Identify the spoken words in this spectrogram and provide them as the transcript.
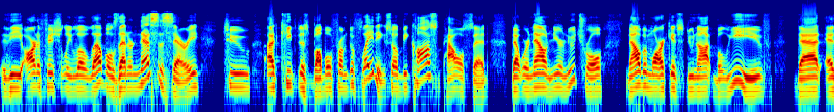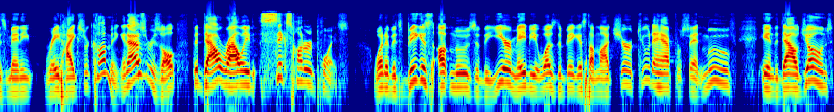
the artificially low levels that are necessary to uh, keep this bubble from deflating. So, because Powell said that we're now near neutral, now the markets do not believe that as many rate hikes are coming. And as a result, the Dow rallied 600 points. One of its biggest up moves of the year. Maybe it was the biggest, I'm not sure. 2.5% move in the Dow Jones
